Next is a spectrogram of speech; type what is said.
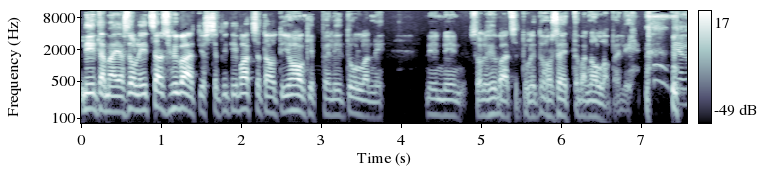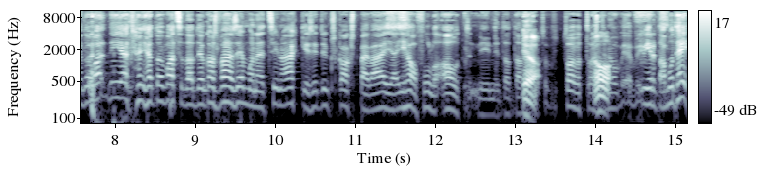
liitämään, ja se oli itse asiassa hyvä, että jos se piti vatsatauti johonkin peliin tulla, niin niin, niin se oli hyvä, että se tuli tuohon 7-0 peliin. Ja toi, niin, ja, ja toi vatsatauti on myös vähän semmoinen, että siinä on äkkiä sit yksi-kaksi päivää äijä ihan full out, niin, niin tota, toivottavasti no. ne virtaa. Mutta hei,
